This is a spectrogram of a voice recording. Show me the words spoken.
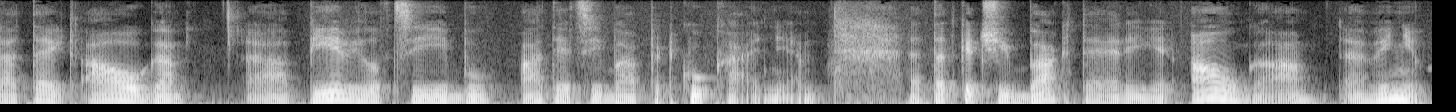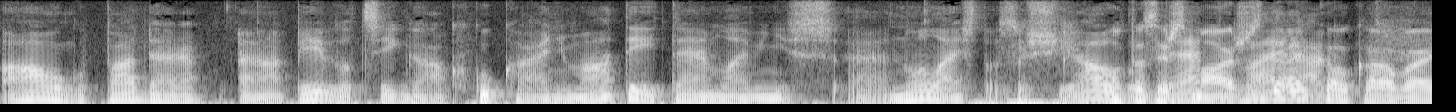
tā teikt, auga pievilcību attiecībā pret kukaiņiem. Tad, kad šī baktērija ir augā, viņu augu padara pievilcīgāku kukaiņu mātītēm, lai viņas nolaistos uz šī auga. Un tas ir smaržas dēļ kaut kā vai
